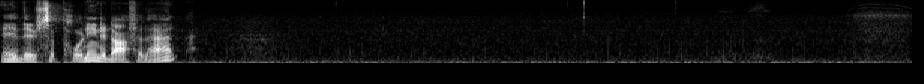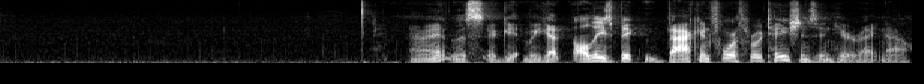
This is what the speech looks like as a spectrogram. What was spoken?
Okay they're supporting it off of that. All right let's get we got all these big back and forth rotations in here right now.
